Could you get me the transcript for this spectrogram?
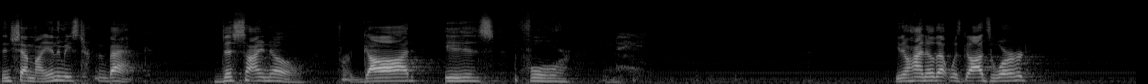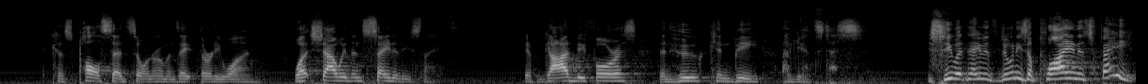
then shall my enemies turn back. This I know, for God is for me. You know how I know that was God's word? Because Paul said so in Romans 8:31. What shall we then say to these things? If God be for us, then who can be against us? You see what David's doing? He's applying his faith.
